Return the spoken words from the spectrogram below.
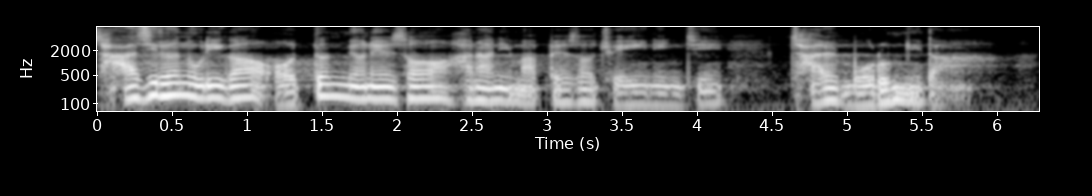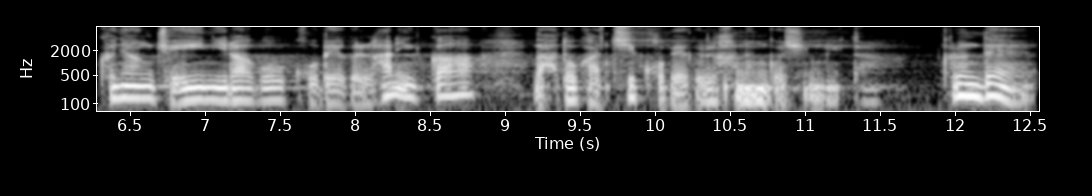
사실은 우리가 어떤 면에서 하나님 앞에서 죄인인지 잘 모릅니다. 그냥 죄인이라고 고백을 하니까 나도 같이 고백을 하는 것입니다. 그런데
